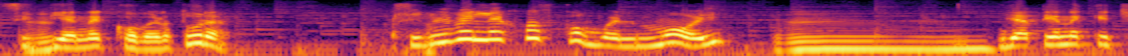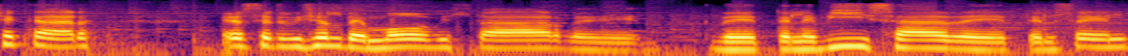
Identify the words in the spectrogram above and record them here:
si tiene cobertura. Si vive lejos como el Moy, mm. ya tiene que checar el servicio de Movistar, de, Televisa, de Telcel,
